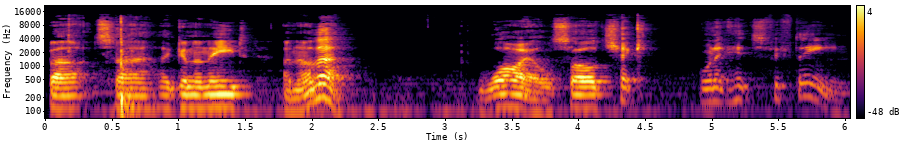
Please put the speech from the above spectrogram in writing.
but uh, they're going to need another while. So I'll check when it hits 15.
